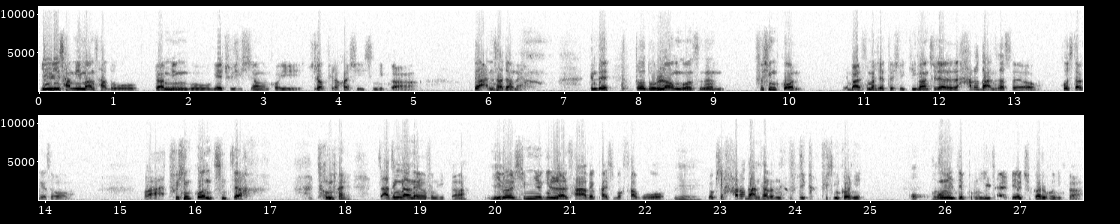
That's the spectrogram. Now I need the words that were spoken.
1, 2, 3위만 사도 대한민국의 주식시장을 거의 쥐락펴락 할 수 있으니까 근데 안 사잖아요. 근데 또 놀라운 것은 투신권 말씀하셨듯이 기관 투자자 하루도 안 샀어요. 코스닥에서. 와, 투신권 진짜 정말 짜증나네요, 보니까. 예. 1월 16일 날 480억 사고 예. 역시 하루도 안 살았네, 보니까 투신권이. 어, 오늘 보니 일자리별 주가를 보니까.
